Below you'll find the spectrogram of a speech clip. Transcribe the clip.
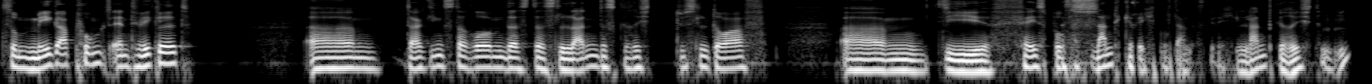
zum Megapunkt entwickelt. Ähm, da ging es darum, dass das Landesgericht Düsseldorf ähm, die Facebook Das ist Landgericht, nicht Landesgericht. Landgericht Mhm.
